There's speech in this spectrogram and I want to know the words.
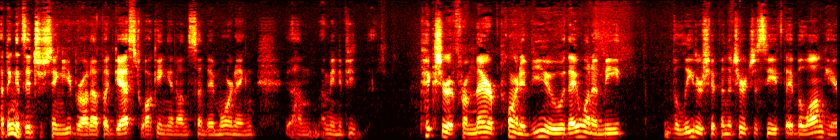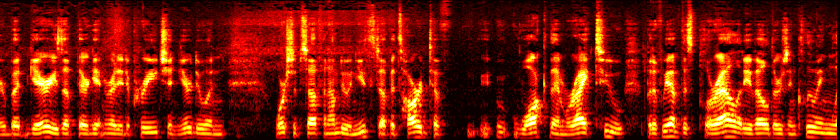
I think it's interesting you brought up a guest walking in on Sunday morning. Um, I mean, if you picture it from their point of view, they want to meet the leadership in the church to see if they belong here. But Gary's up there getting ready to preach, and you're doing worship stuff, and I'm doing youth stuff. It's hard to walk them right too. But if we have this plurality of elders, including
